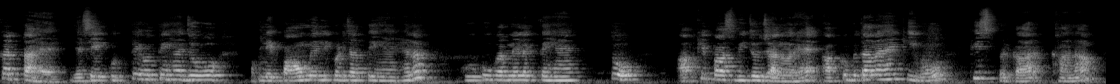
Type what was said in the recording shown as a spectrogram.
करता है? जैसे कुत्ते होते हैं जो वो अपने पाँव में लिपट जाते हैं, है ना? कुकू करने लगते हैं। तो आपके पास भी जो जानवर है, आपको बताना है कि वो किस प्रकार खाना,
